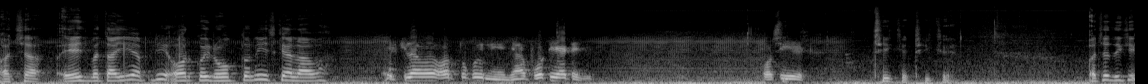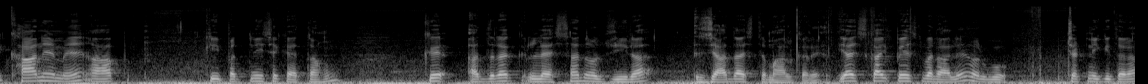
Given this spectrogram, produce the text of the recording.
अच्छा एज बताइए अपनी और कोई रोग तो नहीं इसके अलावा? इसके अलावा और तो कोई नहीं है यहाँ फोर्टी एट है जी। फोर्टी एट ठीक है ठीक है। अच्छा देखिए खाने में आप की पत्नी से कहता हूँ कि अदरक लहसुन और ज़ीरा ज़्यादा इस्तेमाल करें या इसका ही पेस्ट बना लें और वो चटनी की तरह।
